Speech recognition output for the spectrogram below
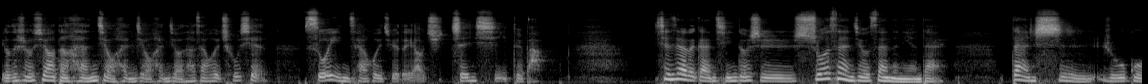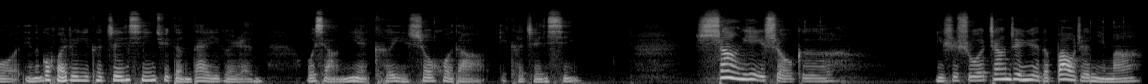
有的时候需要等很久很久很久，他才会出现，所以你才会觉得要去珍惜，对吧？现在的感情都是说散就散的年代，但是如果你能够怀着一颗真心去等待一个人，我想你也可以收获到一颗真心。上一首歌。你是说张震岳的抱着你吗？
